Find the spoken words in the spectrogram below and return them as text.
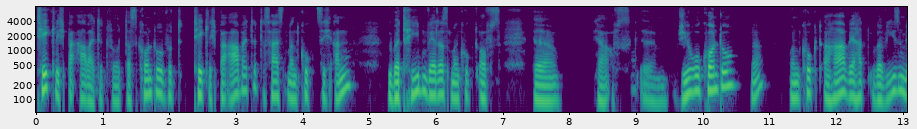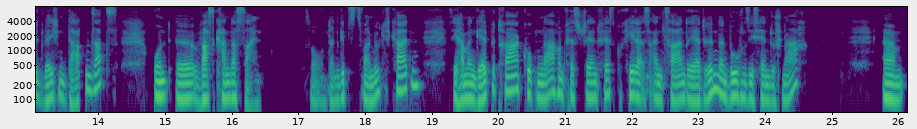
täglich bearbeitet wird. Das Konto wird täglich bearbeitet. Das heißt, man guckt sich an, Übertrieben wäre das, man guckt aufs, äh ja, aufs, ähm, Girokonto, ne, und guckt: „Aha, wer hat überwiesen, mit welchem Datensatz und, äh, was kann das sein?“ So, und dann gibt's 2 Möglichkeiten. Sie haben 'n Geldbetrag, gucken nach und fest stellen fest: „Okay, da ist ein Zahlendreher drin“, dann buchen Sie's händisch nach. Ähm,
